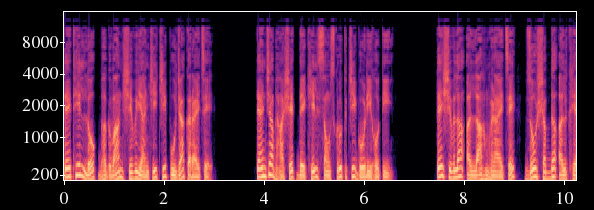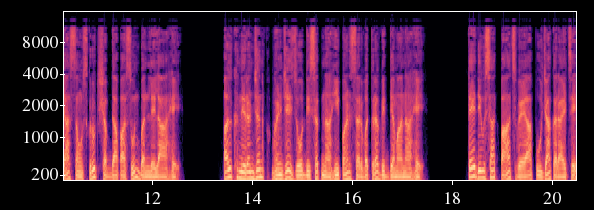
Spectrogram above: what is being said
तेथील लोक भगवान शिव यांचीची पूजा करायचे. त्यांच्या भाषेत देखील संस्कृतची गोडी होती. ते शिवला अल्लाह म्हणायचे जो शब्द अल्ख या संस्कृत शब्दापासून बनलेला आहे. अल्ख निरंजन म्हणजे जो दिसत नाही पण सर्वत्र विद्यमान आहे. ते दिवसात पाच वेळा पूजा करायचे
